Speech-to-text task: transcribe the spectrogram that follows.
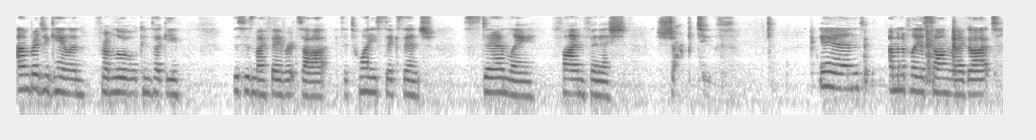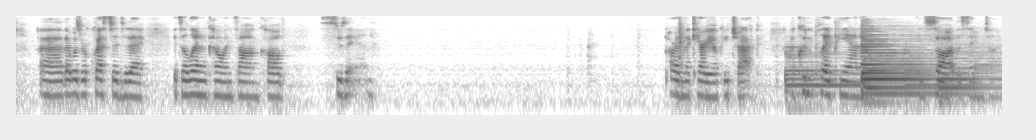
I'm Brigid Kaelin from Louisville, Kentucky. This is my favorite saw. It's a 26 inch Stanley fine finish sharp tooth. And I'm going to play a song that I got uh, that was requested today. It's a Leonard Cohen song called Suzanne. Pardon the karaoke track. I couldn't play piano and saw at the same time.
